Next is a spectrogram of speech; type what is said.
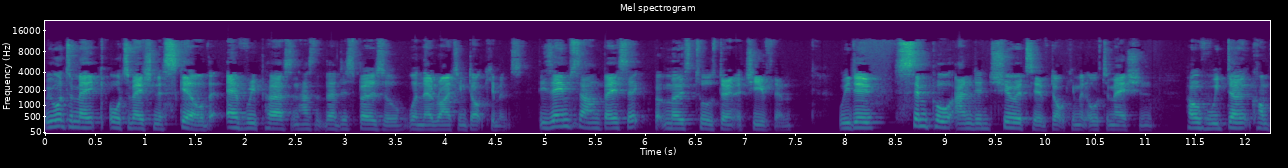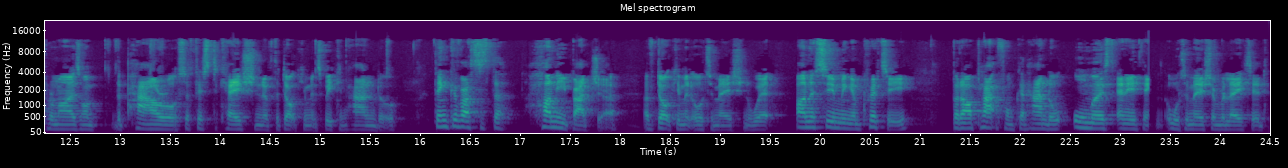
We want to make automation a skill that every person has at their disposal when they're writing documents. These aims sound basic, but most tools don't achieve them. We do simple and intuitive document automation. However, we don't compromise on the power or sophistication of the documents we can handle. Think of us as the honey badger of document automation. We're unassuming and pretty, but our platform can handle almost anything automation related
